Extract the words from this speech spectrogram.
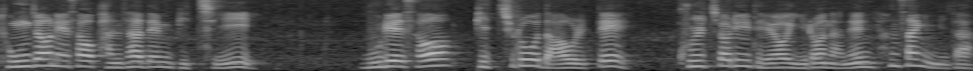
동전에서 반사된 빛이 물에서 빛으로 나올 때 굴절이 되어 일어나는 현상입니다.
